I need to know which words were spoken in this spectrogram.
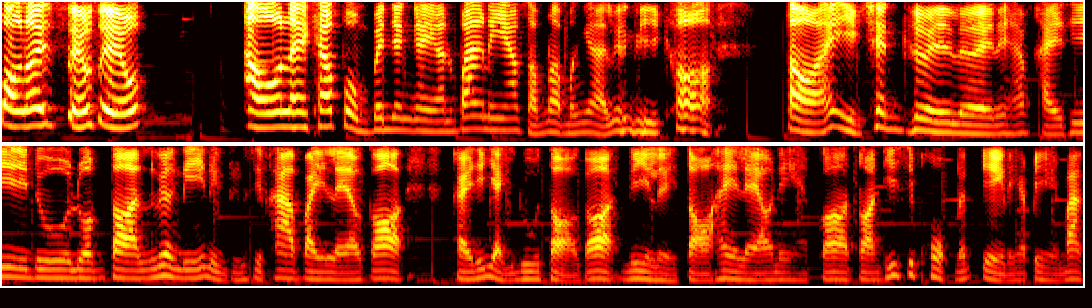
บอกเลยเสียวๆเอาเลยครับผมเป็นยังไงกันบ้างนะครับสำหรับมังงะเรื่องนี้ก็ ต่อให้อีกเช่นเคยเลยนะครับ ใครที่ดูรวมตอนเรื่องนี้ 1-15 ไปแล้วก็ใครที่อยากดูต่อก็นี่เลยต่อให้แล้วนะครับก็ตอนที่ 16 นั่นเองนะครับเป็นยังไงบ้าง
